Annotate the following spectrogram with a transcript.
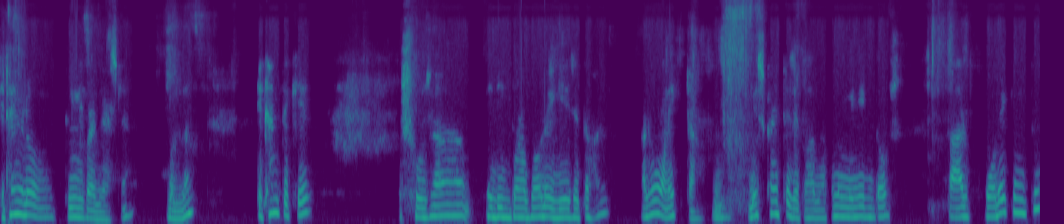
এটাই হলো তিনবার গ্রাসল্যান্ড বললাম। এখান থেকে সোজা এদিক বরাবর এগিয়ে যেতে হয়, আরও অনেকটা, বেশ খানিকটা যেতে হবে, এখনও মিনিট দশ। তারপরে কিন্তু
